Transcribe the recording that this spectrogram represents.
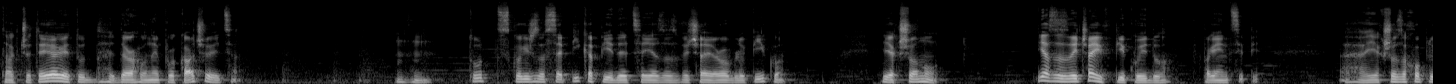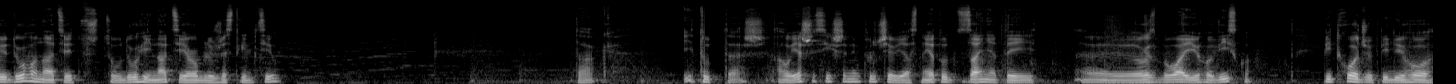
Так, 4, тут драгони прокачуються. Угу. Тут, скоріш за все, піка піде, це я зазвичай роблю піку. Якщо, ну. Я зазвичай в піку йду, в принципі. Е, Якщо захоплюю другу націю, то в другій нації роблю вже стрільців. Так. І тут теж. Але я щось їх ще не включив, ясно. Я тут зайнятий, розбиваю його військо. Підходжу під його,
